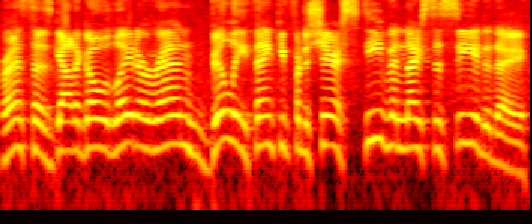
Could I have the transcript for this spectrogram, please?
Ren says, gotta go later, Ren. Billy, thank you for the share. Steven, nice to see you today.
